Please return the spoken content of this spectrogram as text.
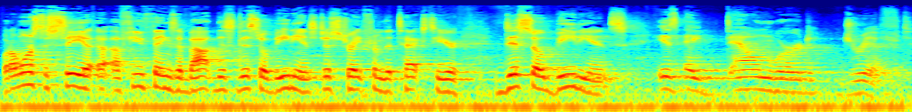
What I want us to see a, a, few things about this disobedience, just straight from the text here. Disobedience is a downward drift.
